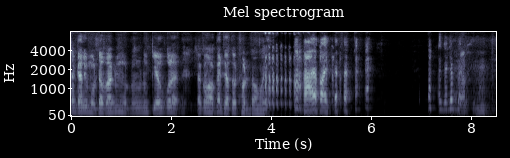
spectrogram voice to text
તો ખાલી મોટા ભાગનું મોટું મોટું કેવું પડે. તો વખત જતો ઠંડો હોય. હાય હાય ગજબ કરી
